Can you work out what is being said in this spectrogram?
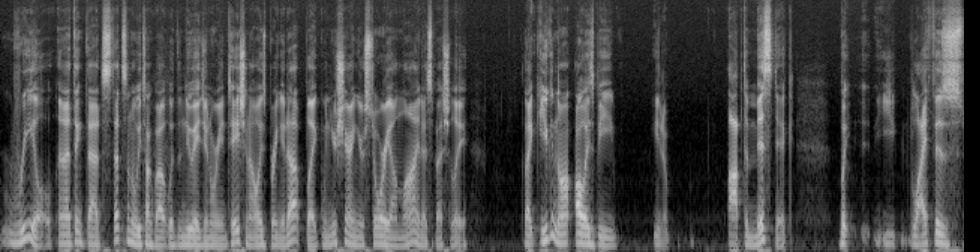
real. And I think that's that's something we talk about with the new agent orientation. I always bring it up. Like when you're sharing your story online, especially, like you can always be, you know, optimistic, but you, life is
